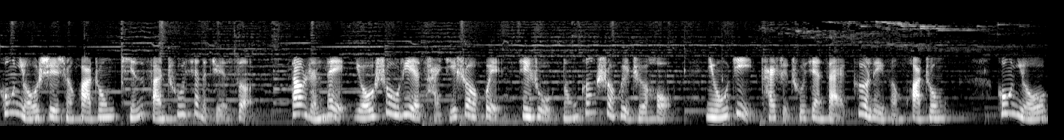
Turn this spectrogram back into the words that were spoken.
公牛是神话中频繁出现的角色。当人类由狩猎采集社会进入农耕社会之后，牛祭开始出现在各类文化中。公牛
